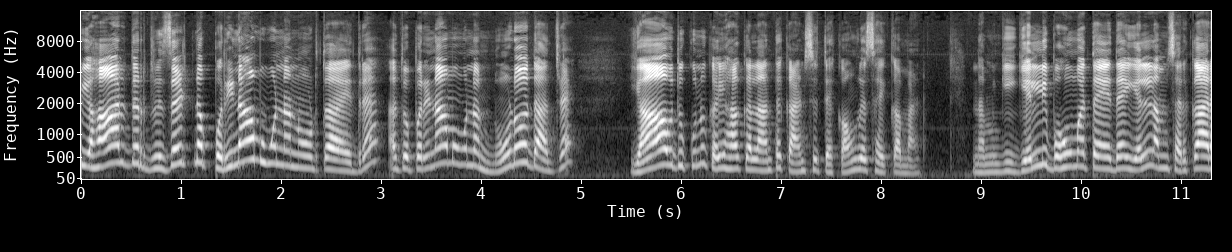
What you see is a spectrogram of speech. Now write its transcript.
ಬಿಹಾರದ ರಿಸಲ್ಟ್ನ ಪರಿಣಾಮವನ್ನು ನೋಡ್ತಾ ಇದ್ದರೆ ಅಥವಾ ಪರಿಣಾಮವನ್ನು ನೋಡೋದಾದರೆ ಯಾವುದಕ್ಕೂ ಕೈ ಹಾಕಲ್ಲ ಅಂತ ಕಾಣಿಸುತ್ತೆ ಕಾಂಗ್ರೆಸ್ ಹೈಕಮಾಂಡ್. ನಮಗೆ ಎಲ್ಲಿ ಬಹುಮತ ಇದೆ, ಎಲ್ಲಿ ನಮ್ಮ ಸರ್ಕಾರ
